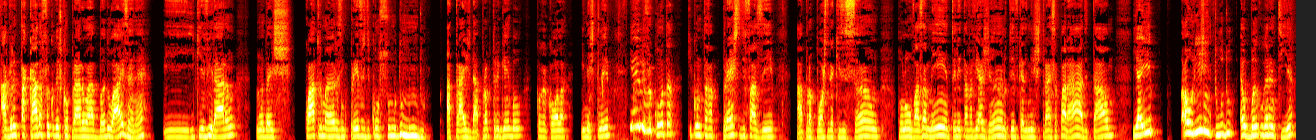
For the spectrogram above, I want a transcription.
a grande tacada foi quando eles compraram a Budweiser, né? E, e que viraram uma das quatro maiores empresas de consumo do mundo atrás da Procter Gamble, Coca-Cola e Nestlé. E aí o livro conta que quando estava prestes de fazer a proposta de aquisição, rolou um vazamento, ele estava viajando, teve que administrar essa parada e tal. E aí a origem tudo é o Banco Garantia,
